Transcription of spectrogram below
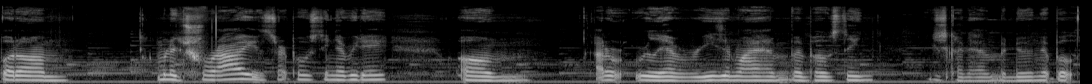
But um I'm gonna try and start posting every day. Um I don't really have a reason why I haven't been posting. I just kinda haven't been doing it, but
